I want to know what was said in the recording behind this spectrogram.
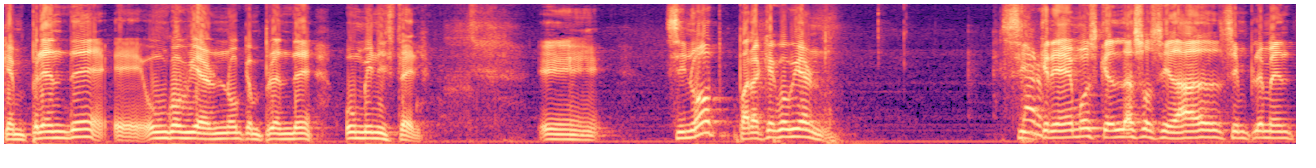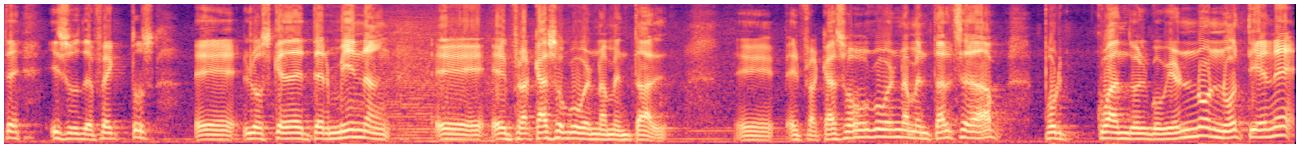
que emprende eh, un gobierno, que emprende un ministerio. Eh, si no, ¿para qué gobierno? Si creemos que es la sociedad simplemente y sus defectos eh, los que determinan eh, el fracaso gubernamental. Eh, el fracaso gubernamental se da por cuando el gobierno no tiene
